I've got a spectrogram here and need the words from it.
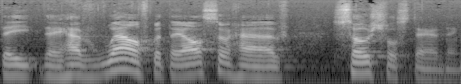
They, they have wealth, but they also have social standing.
